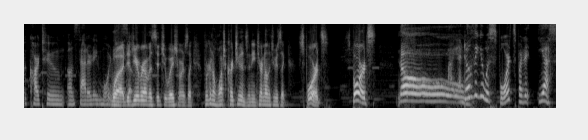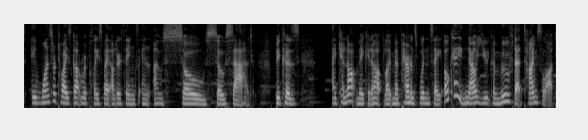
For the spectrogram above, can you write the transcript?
a cartoon on Saturday morning. Well, so- did you ever have a situation where it's like, we're gonna watch cartoons, and he turned on the TV, it's like, sports, sports, no. I don't think it was sports, but it, yes, it once or twice got replaced by other things, and I was so so sad because I cannot make it up. Like my parents wouldn't say, "Okay, now you can move that time slot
